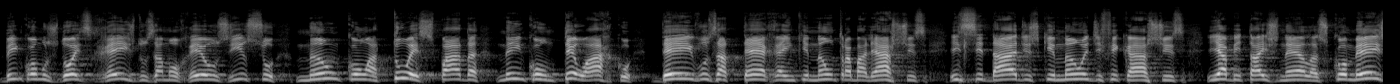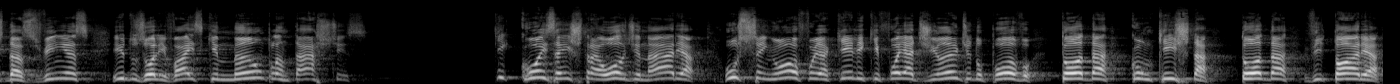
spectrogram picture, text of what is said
bem como os dois reis dos amorreus, isso não com a tua espada, nem com teu arco, Dei-vos a terra em que não trabalhastes, e cidades que não edificastes, e habitais nelas, comeis das vinhas e dos olivais que não plantastes. Que coisa extraordinária! O Senhor foi aquele que foi adiante do povo, toda conquista, toda vitória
